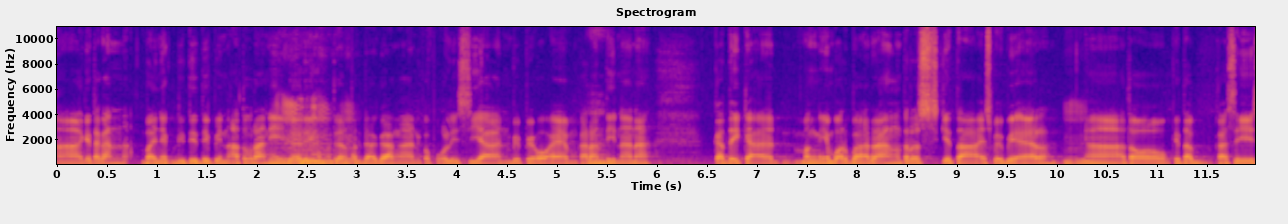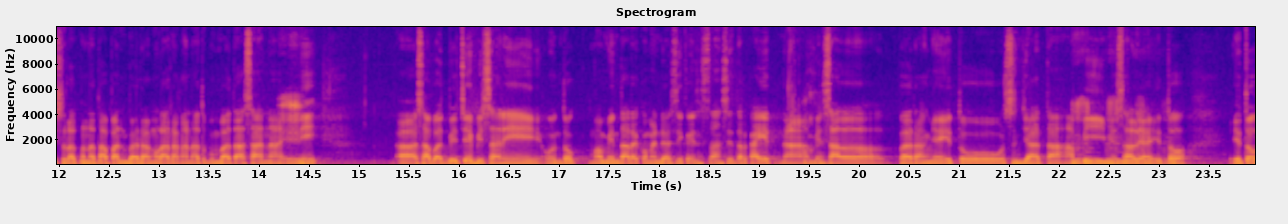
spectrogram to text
ah, kita kan banyak dititipin aturan nih dari Kementerian Perdagangan, Kepolisian, BPOM, karantina. Nah, ketika mengimpor barang terus kita SPBL ah, atau kita kasih surat penetapan barang larangan atau pembatasan. Nah, ini eh, sahabat BC bisa nih untuk meminta rekomendasi ke instansi terkait. Nah, misal barangnya itu senjata api misalnya itu itu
